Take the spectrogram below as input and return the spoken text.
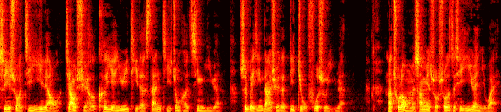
是一所集医疗、教学和科研于一体的三级综合性医院，是北京大学的第九附属医院。那除了我们上面所说的这些医院以外，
